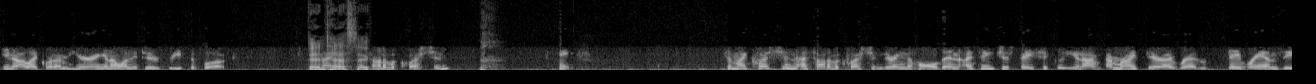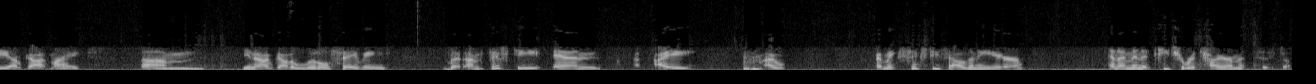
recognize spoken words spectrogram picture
you know. I like what I'm hearing, and I wanted to read the book. Fantastic. I, I thought of a question. Thanks. So my question, I thought of a question during the hold, and I think just basically, you know, I'm, right there. I've read Dave Ramsey. I've got my, um, you know, I've got a little savings, but I'm 50, and I, I, I make sixty thousand a year, and I'm in a teacher retirement system.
